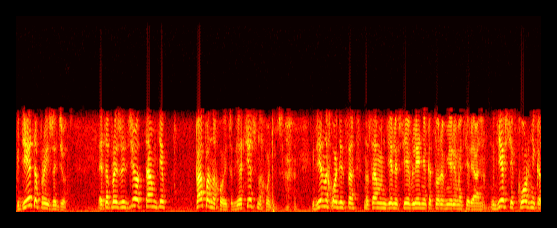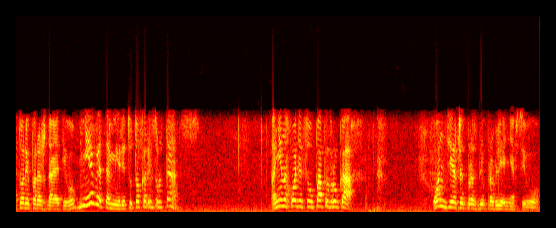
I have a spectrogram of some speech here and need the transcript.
где это произойдет? Это произойдет там, где папа находится, где отец находится. Где находятся на самом деле все явления, которые в мире материальном? Где все корни, которые порождают его? Не в этом мире, тут только результат. Они находятся у папы в руках. Он держит бразды правления всего.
